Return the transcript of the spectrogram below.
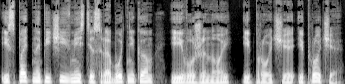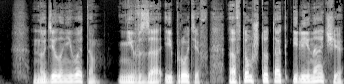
и спать на печи вместе с работником и его женой и прочее, и прочее. Но дело не в этом, не в «за» и «против», а в том, что так или иначе,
